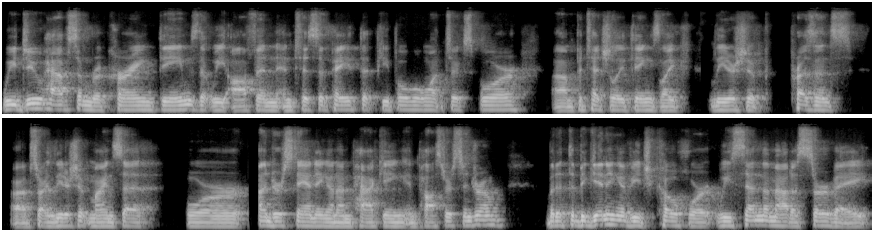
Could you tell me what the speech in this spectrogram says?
we do have some recurring themes that we often anticipate that people will want to explore um, potentially things like leadership presence or i'm sorry leadership mindset or understanding and unpacking imposter syndrome but at the beginning of each cohort we send them out a survey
